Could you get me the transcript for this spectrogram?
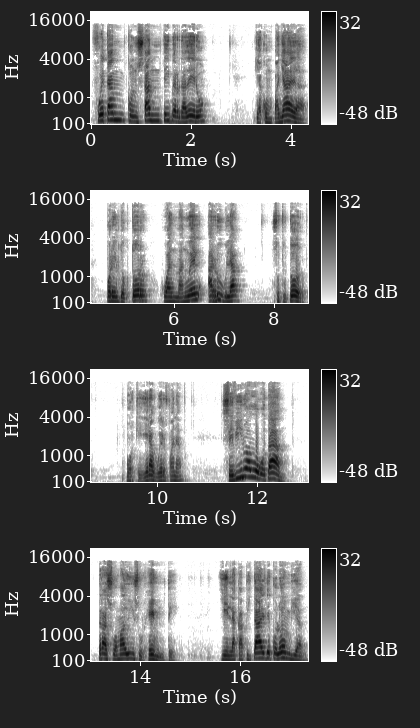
fue tan constante y verdadero que acompañada por el doctor Juan Manuel Arrubla, su tutor, porque era huérfana, se vino a Bogotá tras su amado insurgente, y en la capital de Colombia,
